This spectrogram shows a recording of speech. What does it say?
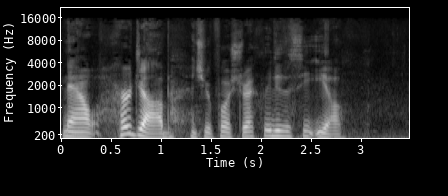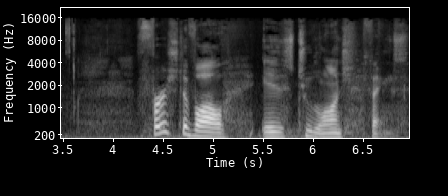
Now, her job, and she reports directly to the CEO, first of all, is to launch things.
